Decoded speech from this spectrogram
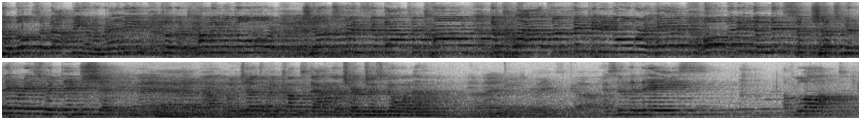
The boat's about being ready for the coming of the Lord. Judgment's about to come. The clouds are thickening overhead. Oh, but in the midst of judgment, there is redemption. When judgment comes down, the church is going up. God. In the days of Lot.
